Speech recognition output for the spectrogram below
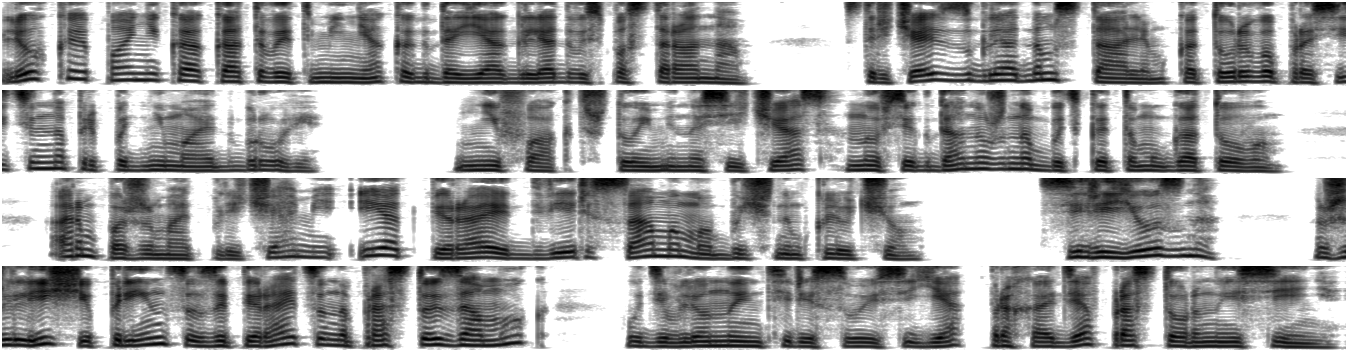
Легкая паника окатывает меня, когда я оглядываюсь по сторонам. Встречаюсь взглядом с Талем, который вопросительно приподнимает брови. Не факт, что именно сейчас, но всегда нужно быть к этому готовым. Арм пожимает плечами и отпирает дверь самым обычным ключом. «Серьезно? Жилище принца запирается на простой замок?» Удивленно интересуюсь я, проходя в просторные сени.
